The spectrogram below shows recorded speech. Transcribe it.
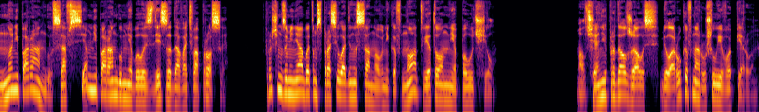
но не по рангу, совсем не по рангу мне было здесь задавать вопросы. Впрочем, за меня об этом спросил один из сановников, но ответа он не получил. Молчание продолжалось, Белоруков нарушил его первым.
